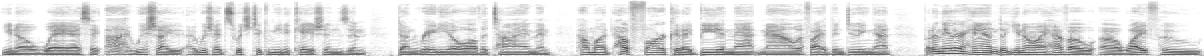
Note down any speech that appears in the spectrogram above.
you know way i say ah, i wish i i wish i'd switched to communications and done radio all the time and how much how far could i be in that now if i had been doing that but on the other hand you know i have a, a wife who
